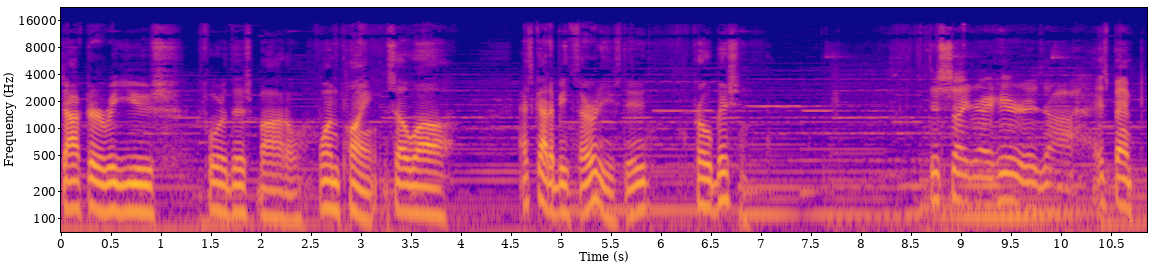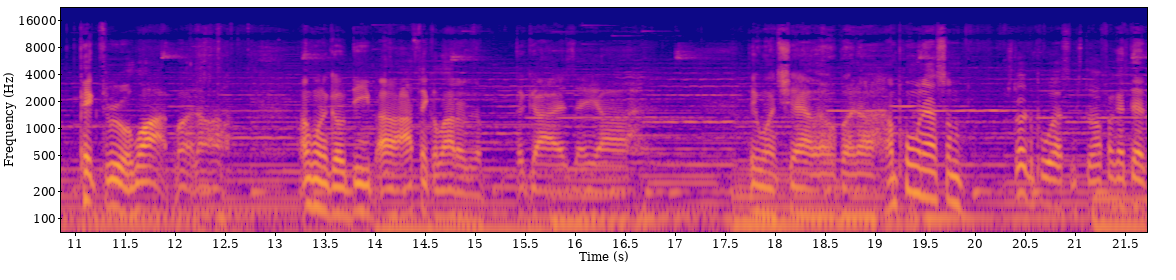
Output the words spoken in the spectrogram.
doctor reuse for this bottle, one pint. So uh, that's got to be 30s, dude. Prohibition. This site right here is uh, it's been picked through a lot, but uh, I'm gonna go deep. Uh, I think a lot of the, the guys they uh, they went shallow, but uh, I'm pulling out some, starting to pull out some stuff. I got that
